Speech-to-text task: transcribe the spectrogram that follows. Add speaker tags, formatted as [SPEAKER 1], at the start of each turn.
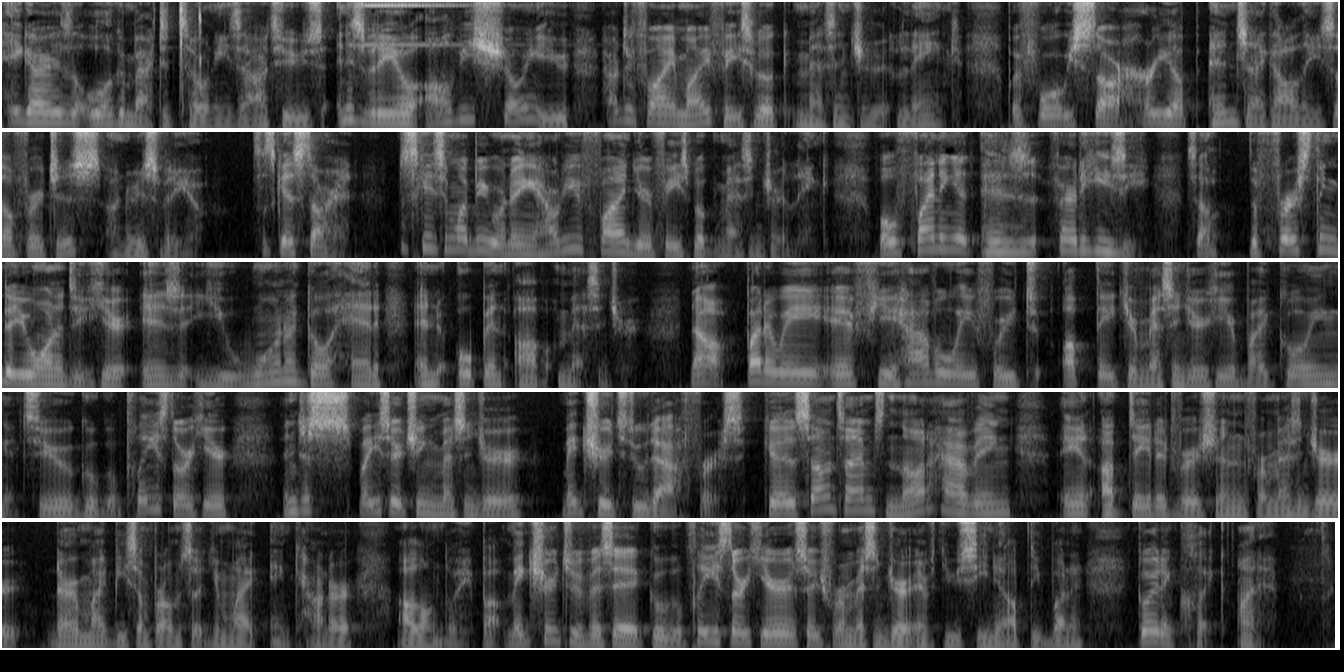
[SPEAKER 1] Hey guys, welcome back to Tony's To's. In this video, I'll be showing you how to find my Facebook Messenger link. Before we start, hurry up and check out the self-purchase under this video. So let's get started. In this case, you might be wondering, how do you find your Facebook Messenger link? Well, finding it is fairly easy. So the first thing that you want to do here is you want to go ahead and open up Messenger. Now, by the way, if you have a way for you to update your Messenger here by going to Google Play Store here and just by searching Messenger, make sure to do that first. Because sometimes not having an updated version for Messenger, there might be some problems that you might encounter along the way. But make sure to visit Google Play Store here, search for Messenger. If you see the update button, go ahead and click on it.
